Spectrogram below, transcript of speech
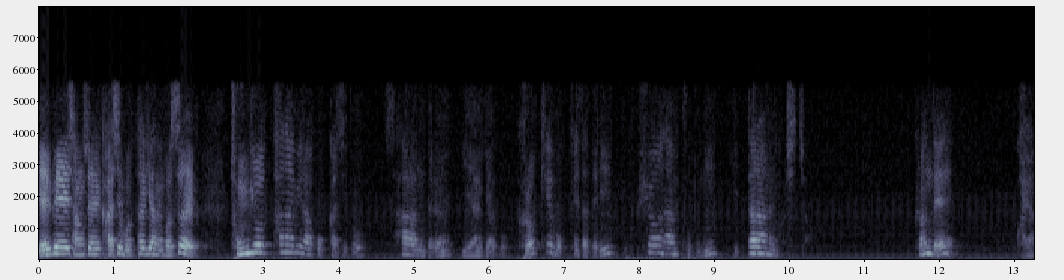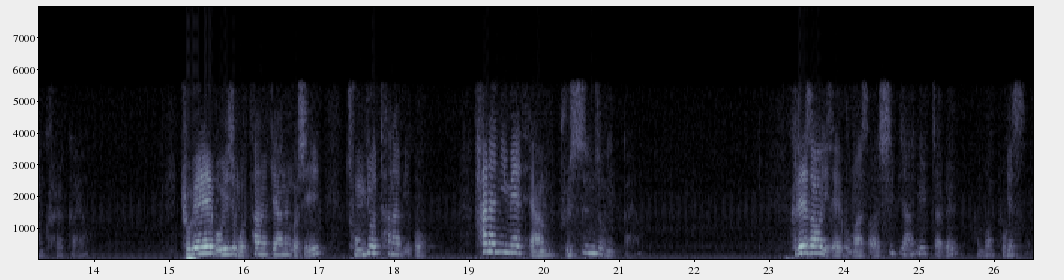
예배의 장소에 가지 못하게 하는 것을 종교 탄압이라고까지도 사람들은 이야기하고 그렇게 목회자들이 표현한 부분이 있다라는 것이죠. 그런데 과연 그럴까요? 교회에 모이지 못하게 하는 것이 종교 탄압이고 하나님에 대한 불순종일까요? 그래서 이제 로마서 12장 1절을 한번 보겠습니다.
